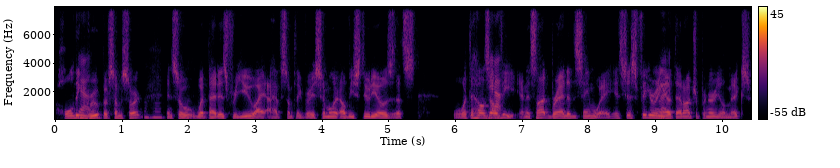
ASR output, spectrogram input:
holding yeah. group of some sort. Mm-hmm. And so, mm-hmm. what that is for you, I, I, have something very similar. LV Studios. That's what the hell is yeah. LV? And it's not branded the same way. It's just figuring right. out that entrepreneurial mix.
